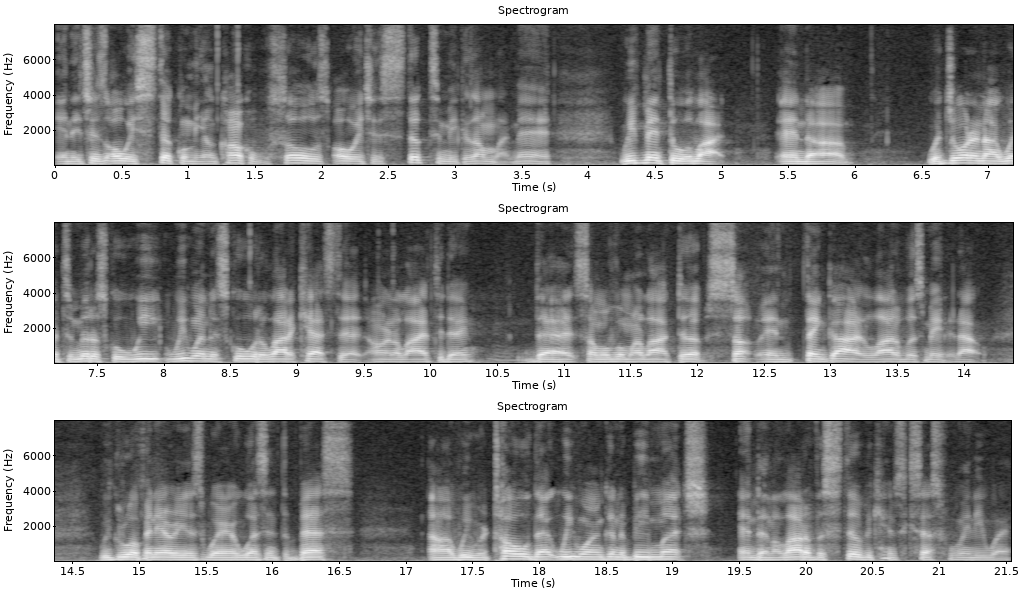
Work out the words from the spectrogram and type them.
and it just always stuck with me. Unconquerable souls always just stuck to me because I'm like, man, we've been through a lot. And uh, with Jordan and I went to middle school, we, we went to school with a lot of cats that aren't alive today, that some of them are locked up, some, and thank God a lot of us made it out. We grew up in areas where it wasn't the best. Uh, we were told that we weren't going to be much, and then a lot of us still became successful anyway.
